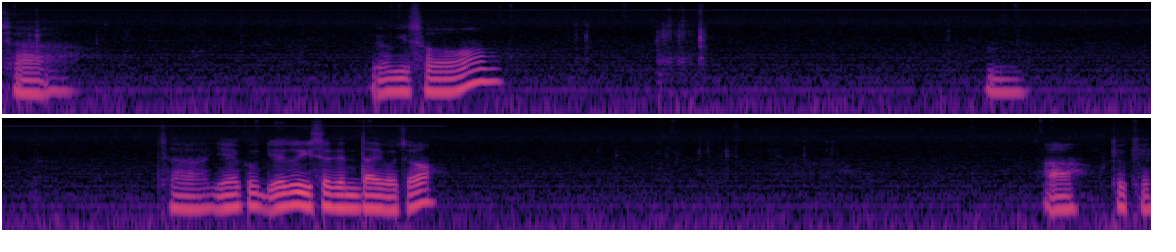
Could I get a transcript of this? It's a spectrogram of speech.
자 여기서 음. 자 얘도 얘도 있어야 된다 이거죠 아 오케이 오케이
